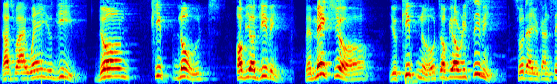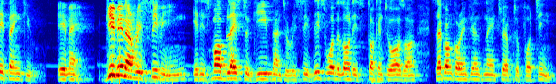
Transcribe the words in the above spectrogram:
That's why when you give, don't keep note of your giving, but make sure you keep note of your receiving so that you can say thank you. Amen. Giving and receiving, it is more blessed to give than to receive. This is what the Lord is talking to us on 2 Corinthians 9 12 to 14.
